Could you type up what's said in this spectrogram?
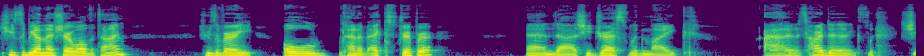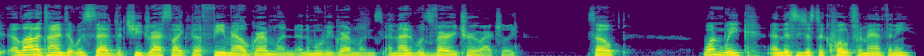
She used to be on that show all the time. She was a very old kind of ex stripper, and uh, she dressed with like uh, it's hard to. She, a lot of times it was said that she dressed like the female gremlin in the movie Gremlins, and that was very true, actually. So, one week, and this is just a quote from Anthony,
